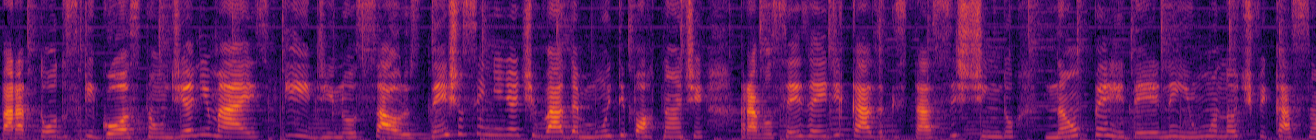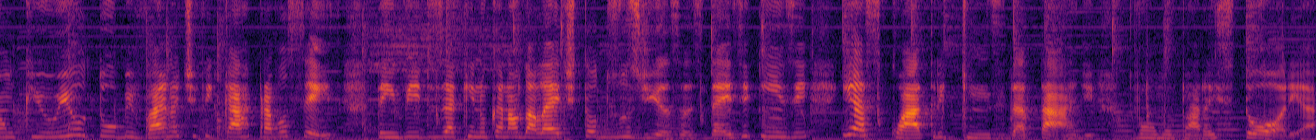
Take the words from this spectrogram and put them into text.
para todos que gostam de animais e dinossauros. Deixa o sininho ativado, é muito importante para vocês aí de casa que está assistindo não perder nenhuma notificação que o YouTube vai notificar para vocês. Tem vídeos aqui no canal da LED todos os dias, às 10h15 e às 4h15 da tarde. Vamos para a história.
